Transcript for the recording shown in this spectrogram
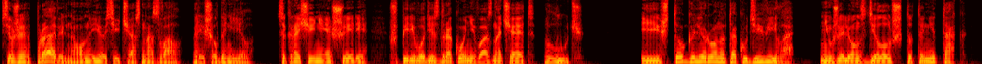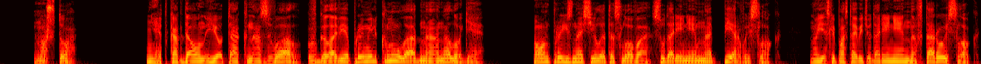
Все же правильно он ее сейчас назвал, решил Даниил. Сокращение «шерри» в переводе с драконьего означает «луч». И что Галерона так удивило? Неужели он сделал что-то не так? Но что? Нет, когда он ее так назвал, в голове промелькнула одна аналогия. Он произносил это слово с ударением на первый слог. Но если поставить ударение на второй слог,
